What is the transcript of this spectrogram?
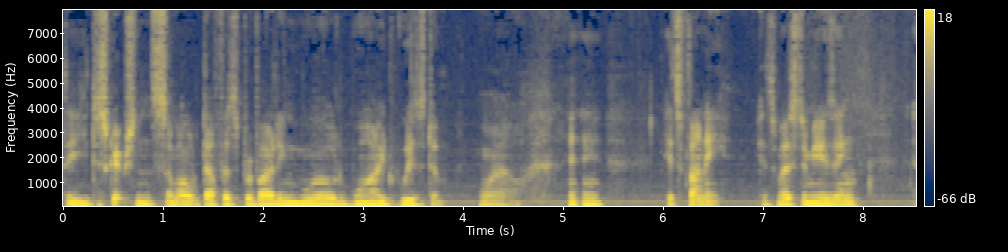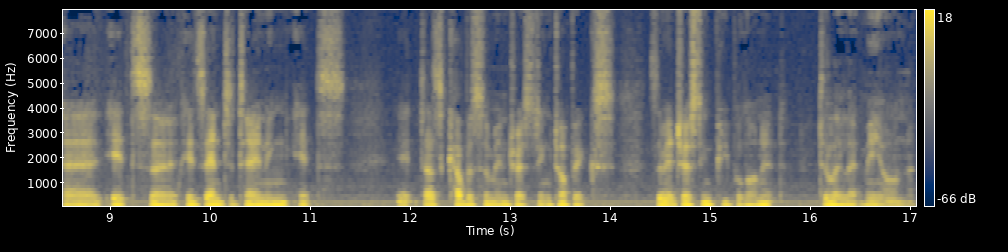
the description: some old duffers providing worldwide wisdom. Wow, it's funny. it's most amusing. Uh, it's uh, it's entertaining. It's it does cover some interesting topics, some interesting people on it. Till they let me on.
